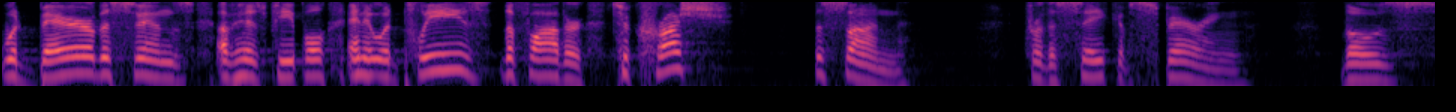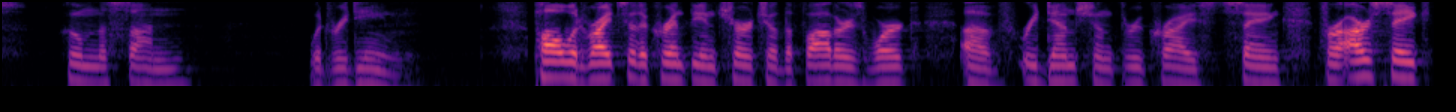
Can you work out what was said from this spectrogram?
would bear the sins of his people, and it would please the Father to crush the Son for the sake of sparing those whom the Son would redeem. Paul would write to the Corinthian church of the Father's work of redemption through Christ, saying, For our sake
